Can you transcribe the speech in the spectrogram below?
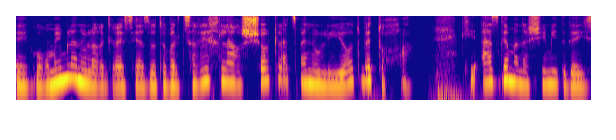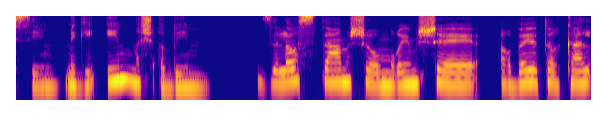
אה, גורמים לנו לרגרסיה הזאת, אבל צריך להרשות לעצמנו להיות בתוכה, כי אז גם אנשים מתגייסים, מגיעים משאבים. זה לא סתם שאומרים שהרבה יותר קל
